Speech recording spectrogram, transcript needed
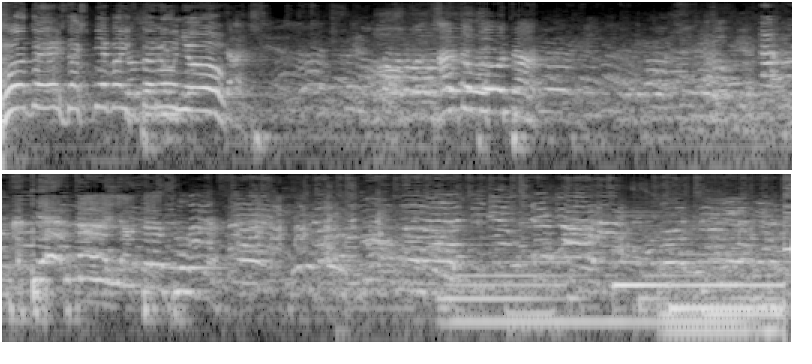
Młody, zaśpiewaj w Toruniu! A to było tak. Pierdalej ja teraz mówię! Nie, nie, nie, nie.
